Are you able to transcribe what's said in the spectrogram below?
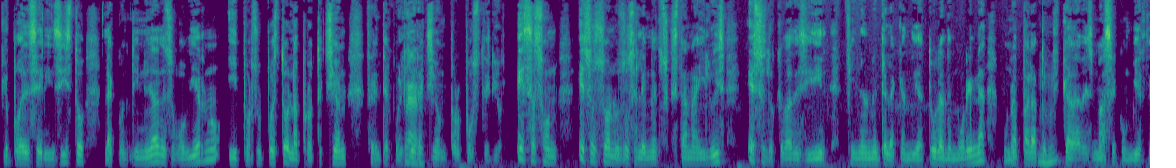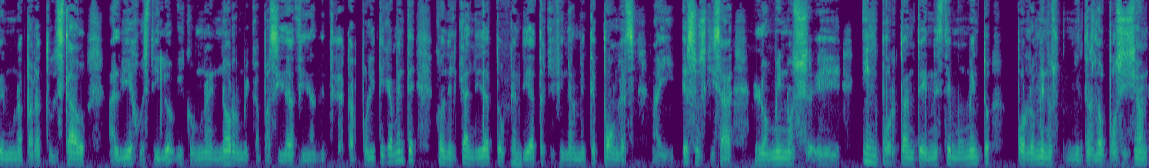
que puede ser, insisto, la continuidad de su gobierno y, por supuesto, la protección frente a cualquier acción por posterior. Esas son, esos son los dos elementos que están ahí, Luis. Eso es lo que va a decidir finalmente la candidatura de Morena, un aparato que cada vez más se convierte en un aparato de Estado al viejo estilo y con una enorme capacidad finalmente de actuar políticamente con el candidato o candidata que finalmente pongas ahí. Eso es quizá lo menos eh, importante en este momento, por lo menos mientras la oposición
